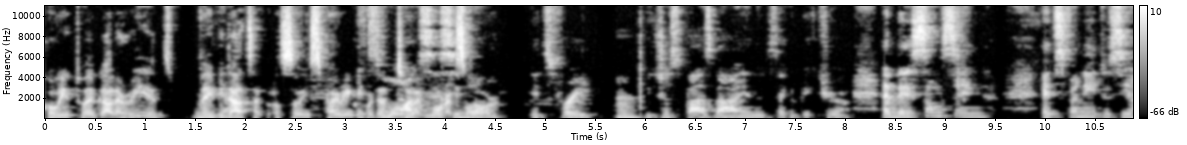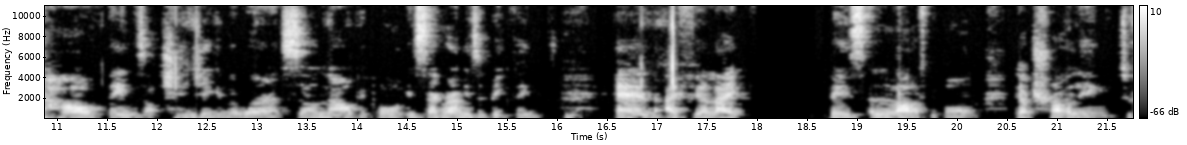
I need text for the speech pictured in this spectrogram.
going to a gallery and maybe that's also inspiring it's for them more to accessible. more explore. It's free. Mm. You just pass by and take a picture. And there's something, it's funny to see how things are changing in the world. So now people, Instagram is a big thing. And I feel like there's a lot of people, they're traveling to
